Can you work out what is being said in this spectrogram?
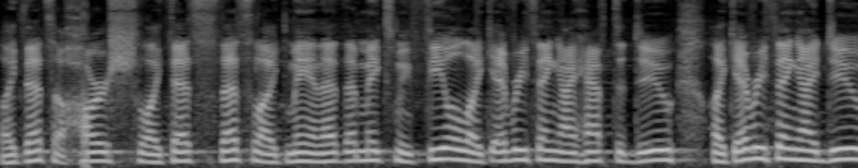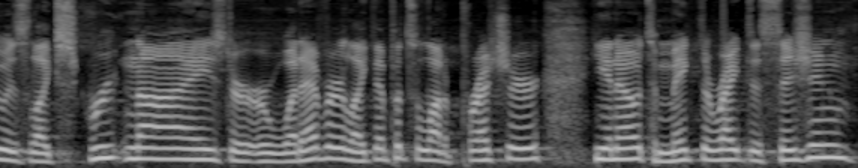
like that's a harsh like that's that's like man that, that makes me feel like everything i have to do like everything i do is like scrutinized or, or whatever like that puts a lot of pressure you know to make the right decision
